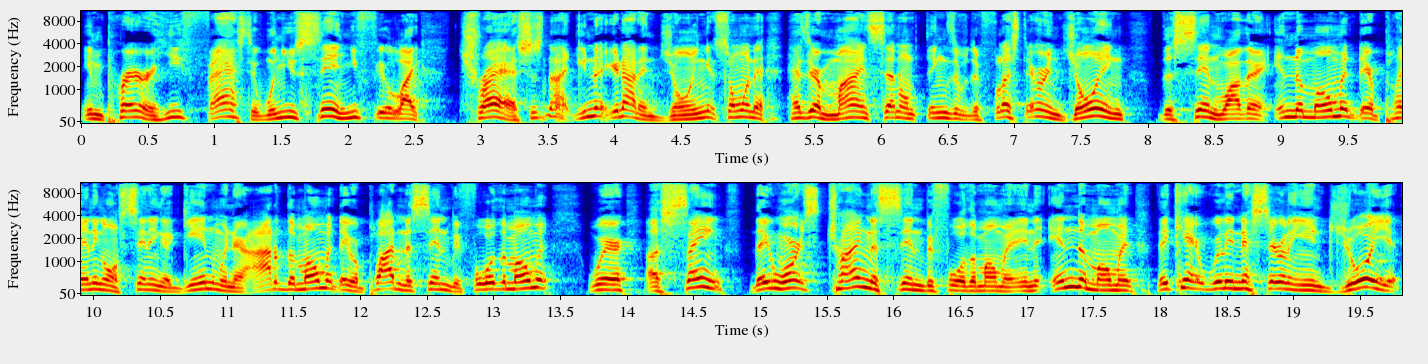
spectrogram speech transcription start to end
in prayer. He fasted. When you sin, you feel like trash. It's not, you're not, you're not enjoying it. Someone that has their mind set on things of the flesh, they're enjoying the sin while they're in the moment. They're planning on sinning again. When they're out of the moment, they were plotting to sin before the moment where a saint, they weren't trying to sin before the moment. And in the moment, they can't really necessarily enjoy it.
